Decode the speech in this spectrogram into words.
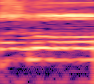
so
